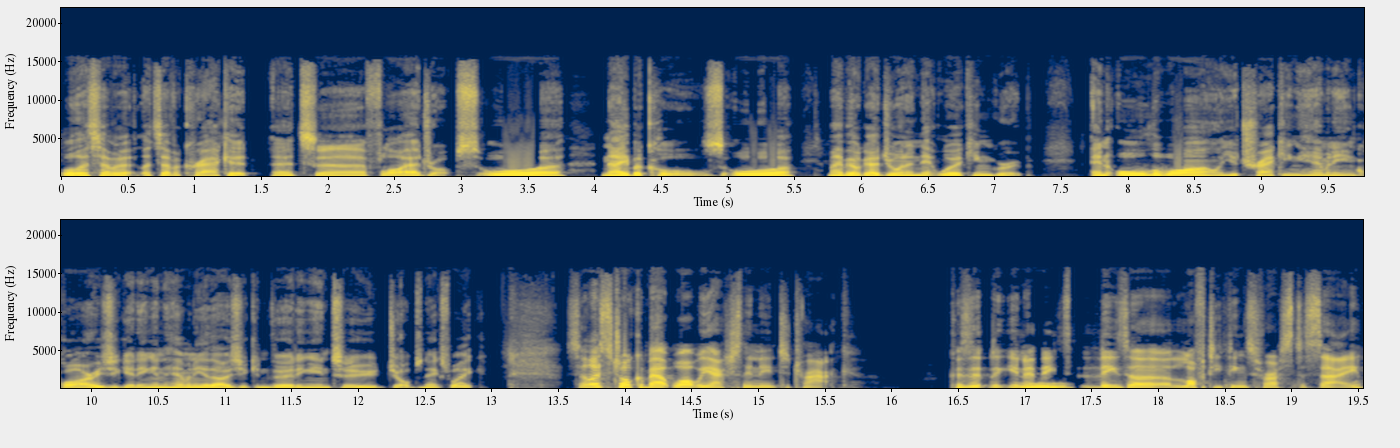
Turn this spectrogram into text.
Or let's have a let's have a crack at at uh, flyer drops or neighbor calls, or maybe I'll go join a networking group. And all the while, you're tracking how many inquiries you're getting and how many of those you're converting into jobs next week. So let's talk about what we actually need to track. Because you know these these are lofty things for us to say. And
